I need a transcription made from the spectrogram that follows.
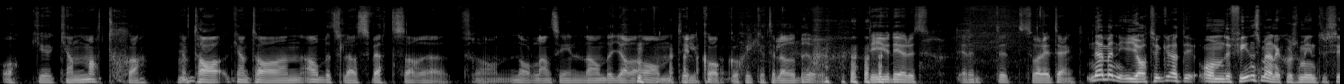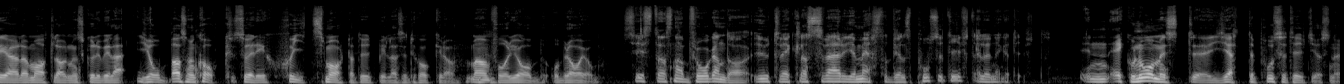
och eh, kan matcha. Kan Mm. ta, kan ta en arbetslös svetsare från Norrlands inland och göra om till kock och skicka till Örebro. Det är ju det du... Är det inte så det är tänkt? Nej men jag tycker att det, om det finns människor som är intresserade av matlagning och skulle vilja jobba som kock så är det skitsmart att utbilda sig till kock idag. Man får jobb och bra jobb. Sista snabbfrågan då. Utvecklas Sverige mestadels positivt eller negativt? En- Ekonomiskt eh, jättepositivt just nu.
